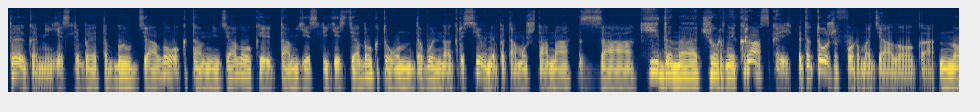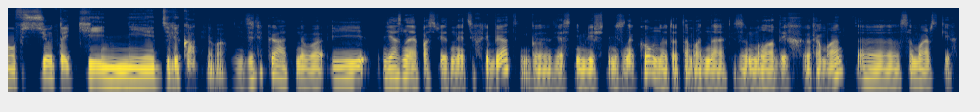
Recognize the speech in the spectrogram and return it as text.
тегами. Если бы это был диалог, там не диалог, и там, если есть диалог, то он довольно агрессивный, потому что она закидана черной краской. Это тоже форма диалога, но все-таки не деликатного. Не деликатного. И я знаю посредственно этих ребят, я с ним лично не знаком, но это там одна из молодых команд э, самарских.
